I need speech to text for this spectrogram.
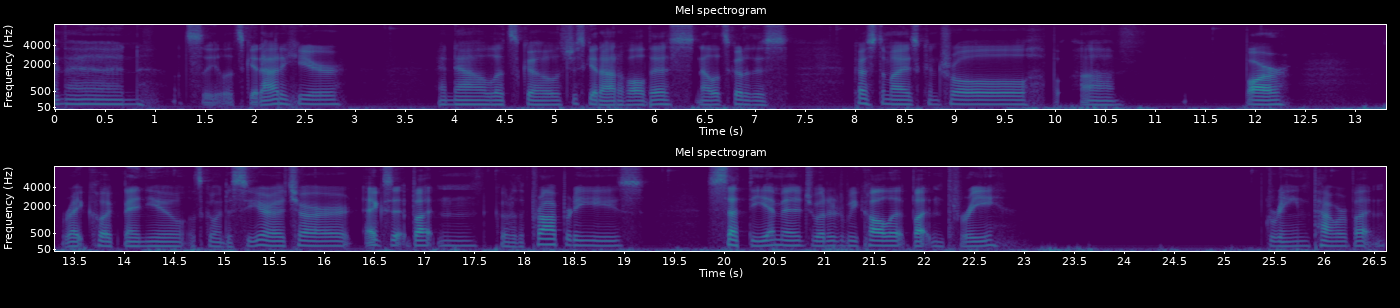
And then let's see, let's get out of here. And now let's go, let's just get out of all this. Now let's go to this customize control um, bar, right click menu. Let's go into Sierra chart, exit button, go to the properties, set the image, what did we call it? Button 3. Green power button.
